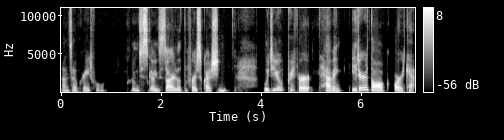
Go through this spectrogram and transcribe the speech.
I'm so grateful. I'm just going to start with the first question. Would you prefer having either a dog or a cat?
